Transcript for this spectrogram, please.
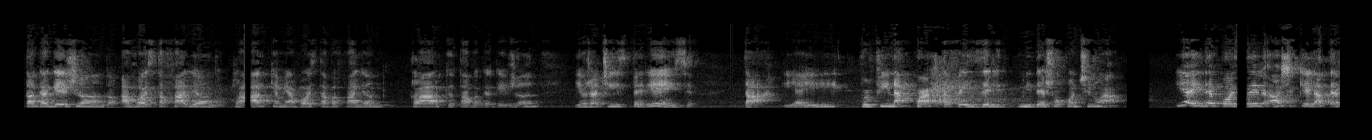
tá gaguejando, a voz tá falhando. Claro que a minha voz estava falhando claro que eu estava gaguejando e eu já tinha experiência. Tá, e aí, por fim, na quarta vez ele me deixou continuar. E aí depois ele, acho que ele até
